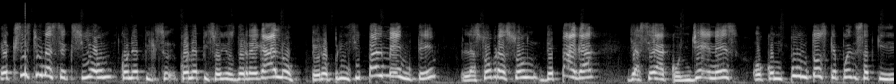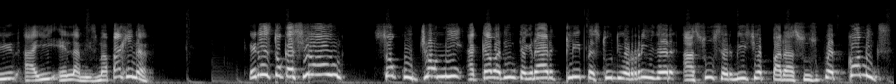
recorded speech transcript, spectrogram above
Existe una sección con, episodios de regalo, pero principalmente las obras son de paga, ya sea con yenes o con puntos que puedes adquirir ahí en la misma página. En esta ocasión, Sokuyomi acaba de integrar Clip Studio Reader a su servicio para sus webcomics.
